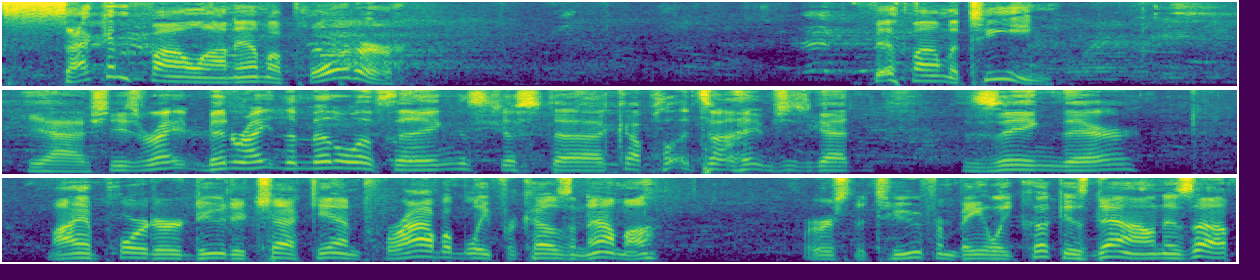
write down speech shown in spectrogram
Second foul on Emma Porter. Fifth on the team. Yeah, she's right. Been right in the middle of things. Just uh, a couple of times she's got zing there. Maya Porter due to check in, probably for cousin Emma. First, the two from Bailey Cook is down, is up.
